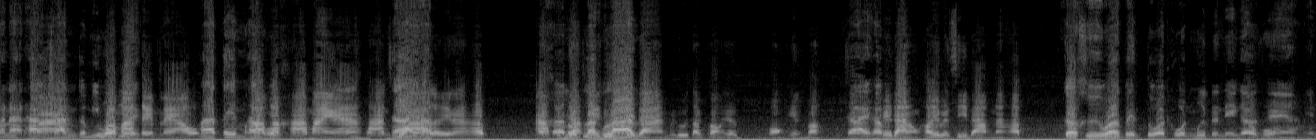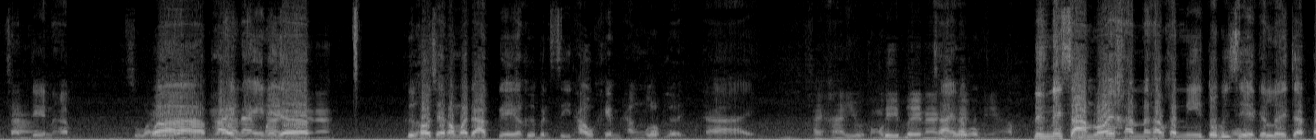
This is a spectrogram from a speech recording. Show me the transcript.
ขณะทางชันก็มีหมว่าดมาเลยเต็มแล้ว มาเต็มครับตามผมราคาใหม่นะล้านใช่กว่าครับเลยนะครับอะราคาผมอยรถหลักล้านให้ดูเพดานไม่รู้ตากล้องจะ มองเห็นป่ะใช่ครับเพดานของเขาจะเป็นสีดำนะครับ ก็คือว่าเป็นตัวโทนมืดนั่นเองก็ครับผม เนี่ยเห็นชัดเจนนะครับ สวยว่าเลยะภายในเนี่ยจะนะคือเขาใช้คำว่าดาร์กเกรย์ก็คือเป็นสีเทาเข้มทั้งรถเลยใช่ ใครหาอยู่ต้องรีบเลยนะใช่ครับผม นี้ครับหนึ่งใน 300 คันนะครับ คันนี้ตัวพิเศษกันเลยจัดไป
